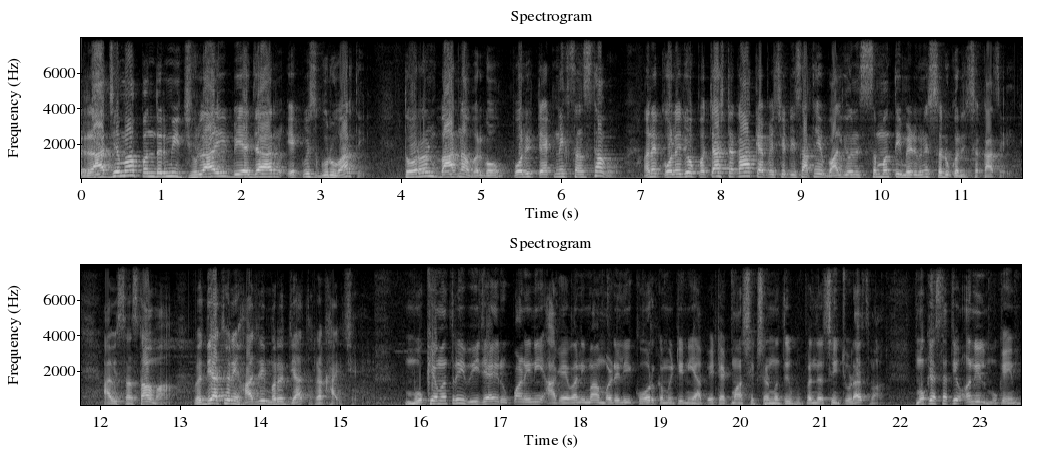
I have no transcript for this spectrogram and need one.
રાજ્યમાં પંદરમી જુલાઈ બે હજાર એકવીસ ગુરુવારથી ધોરણ બારના વર્ગો, પોલિટેકનિક સંસ્થાઓ અને કોલેજો પચાસ ટકા કેપેસિટી સાથે વાલીઓની સંમતિ મેળવીને શરૂ કરી શકાશે. આવી સંસ્થાઓમાં વિદ્યાર્થીઓની હાજરી મરજિયાત રખાઈ છે. મુખ્યમંત્રી વિજય રૂપાણીની આગેવાનીમાં મળેલી કોર કમિટીની આ બેઠકમાં શિક્ષણ મંત્રી ભૂપેન્દ્રસિંહ ચુડાસમા, મુખ્ય સચિવ અનિલ મુકીમ,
